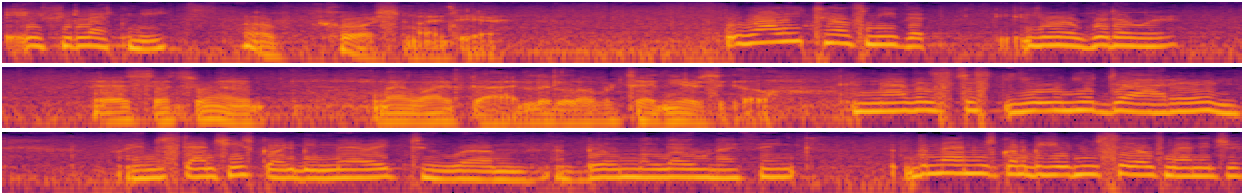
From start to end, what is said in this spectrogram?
if you let me. Of course, my dear. Wally tells me that you're a widower, Yes, that's right. My wife died a little over ten years ago. and now there's just you and your daughter, and I understand she's going to be married to um, Bill Malone, I think. The man who's going to be your new sales manager.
